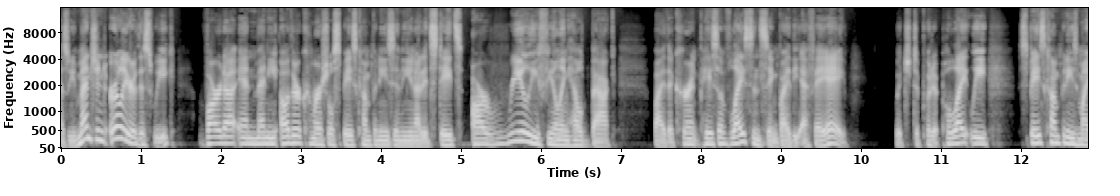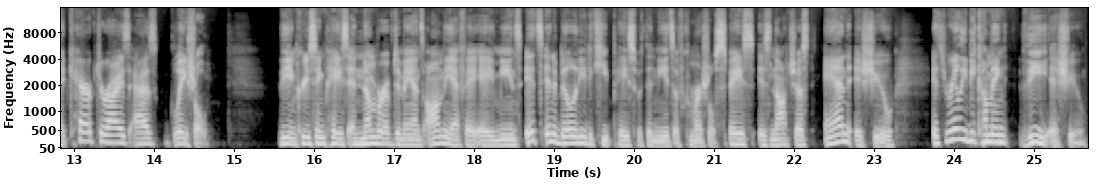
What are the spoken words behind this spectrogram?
as we mentioned earlier this week, Varda and many other commercial space companies in the United States are really feeling held back by the current pace of licensing by the FAA, which, to put it politely, space companies might characterize as glacial. The increasing pace and number of demands on the FAA means its inability to keep pace with the needs of commercial space is not just an issue, it's really becoming the issue.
